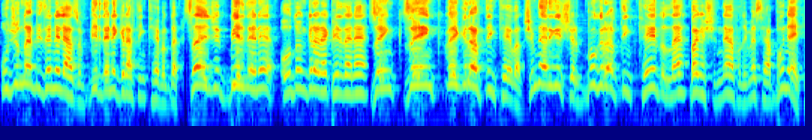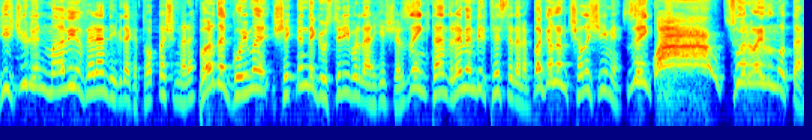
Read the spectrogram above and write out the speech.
Ucundan bize ne lazım? Bir tane crafting table'dır. Sadece bir tane odun kırarak bir tane zinc, zinc ve crafting table. Şimdi arkadaşlar bu crafting table'la bakın şimdi ne yapayım mesela bu ne? Yeşil yün, mavi yün falan diye bir dakika topla şunları. Bu arada koyma şeklini de göstereyim burada arkadaşlar. Zinc. Tamamdır hemen bir test edelim. Bakalım çalışıyor mu? Zinc. Wow! Survival modda.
